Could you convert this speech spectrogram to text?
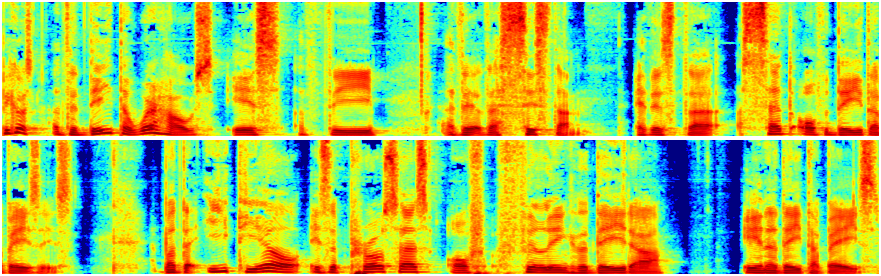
because the data warehouse is the, the, the system. It is the set of databases. But the ETL is the process of filling the data in a database.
